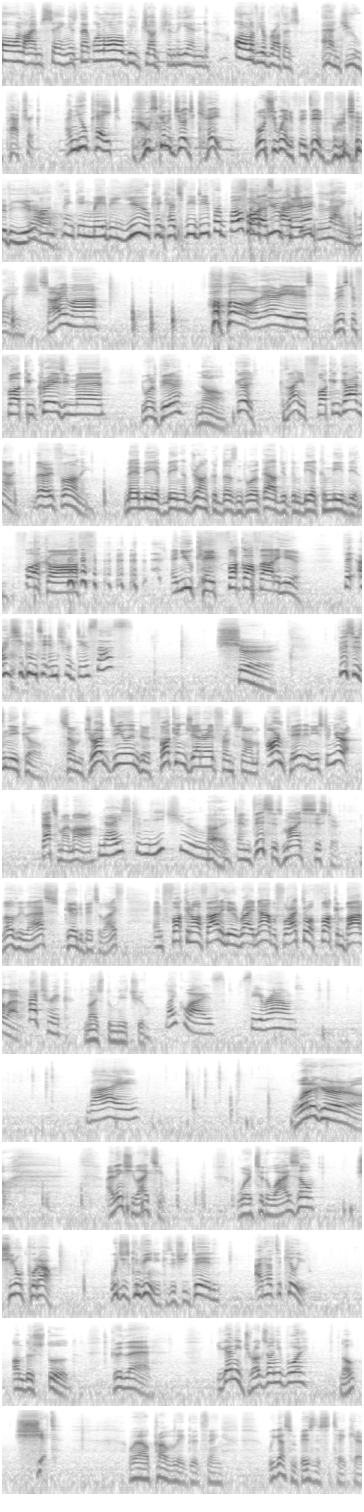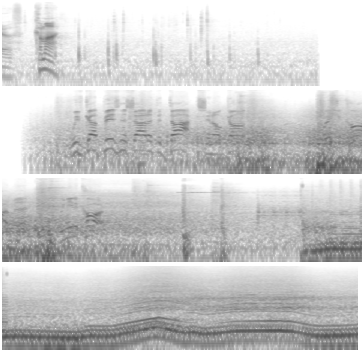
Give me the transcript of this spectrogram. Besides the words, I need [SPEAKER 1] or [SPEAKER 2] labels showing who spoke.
[SPEAKER 1] All I'm saying is that we'll all be judged in the end. All of your brothers. And you, Patrick. And you, Kate.
[SPEAKER 2] Who's gonna judge Kate? What would she win if they did? Virgin of the Year?
[SPEAKER 3] I'm thinking maybe you can catch VD for both
[SPEAKER 2] Fuck
[SPEAKER 3] of us,
[SPEAKER 2] you,
[SPEAKER 3] Patrick.
[SPEAKER 2] Katie.
[SPEAKER 1] Language.
[SPEAKER 2] Sorry, Ma. Ho ho, there he is. Mr. fucking crazy man. You want a beer?
[SPEAKER 4] No.
[SPEAKER 2] Good, because I ain't fucking got none.
[SPEAKER 4] Very funny. Maybe if being a drunkard doesn't work out, you can be a comedian.
[SPEAKER 2] Fuck off. and you, Kate, fuck off out of here.
[SPEAKER 3] But aren't you going to introduce us?
[SPEAKER 2] Sure. This is Niko, some drug dealing to fucking generate from some armpit in Eastern Europe. That's my ma.
[SPEAKER 1] Nice to meet you.
[SPEAKER 4] Hi.
[SPEAKER 2] And this is my sister. Lovely lass, scared to bits of life. And fucking off out of here right now before I throw a fucking bottle at her.
[SPEAKER 1] Patrick.
[SPEAKER 4] Nice to meet you.
[SPEAKER 3] Likewise. See you around.
[SPEAKER 1] Bye.
[SPEAKER 2] What a girl. I think she likes you. Word to the wise, though, she don't put out. Which is convenient, because if she did, I'd have to kill you.
[SPEAKER 4] Understood.
[SPEAKER 2] Good lad. You got any drugs on you, boy?
[SPEAKER 4] No?
[SPEAKER 2] Shit. Well, probably a good thing. We got some business to take care of. Come on. We've got business out at the docks in Algonquin. Where's your car, man? We need a car.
